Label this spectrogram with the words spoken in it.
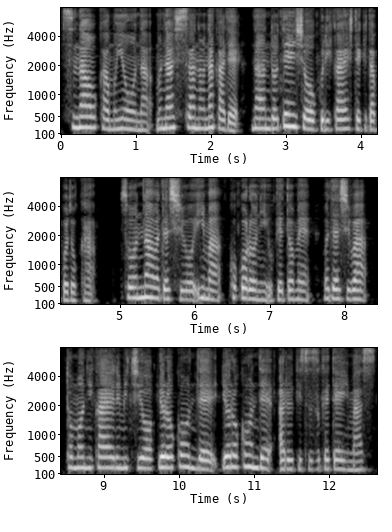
砂を噛むような虚しさの中で何度転生を繰り返してきたことか。そんな私を今心に受け止め、私は共に帰る道を喜んで喜んで歩き続けています。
